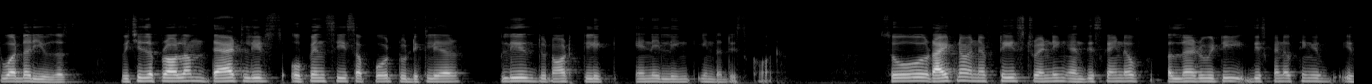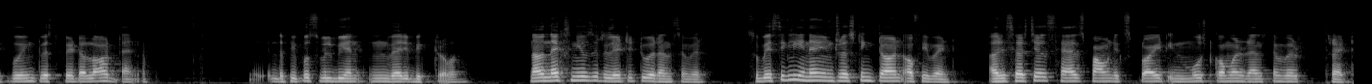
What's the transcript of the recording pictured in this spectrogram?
to other users which is a problem that leads OpenSea support to declare. Please do not click any link in the discord. So right now nft is trending and this kind of vulnerability this kind of thing is, is going to spread a lot then the peoples will be in, in very big trouble. Now next news is related to a ransomware. So basically in an interesting turn of event a researcher has found exploit in most common ransomware threat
